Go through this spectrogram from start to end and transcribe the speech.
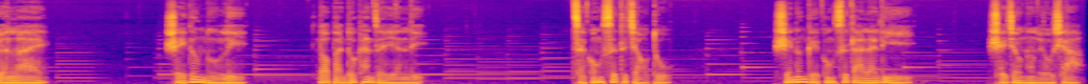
原来，谁更努力，老板都看在眼里。在公司的角度，谁能给公司带来利益，谁就能留下。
